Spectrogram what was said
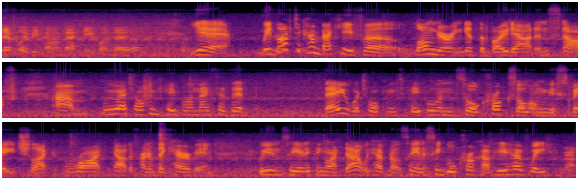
Definitely be coming back here one day though. Yeah, we'd love to come back here for longer and get the boat out and stuff. Um, we were talking to people and they said that they were talking to people and saw crocs along this beach, like right out the front of their caravan. We didn't see anything like that. We have not seen a single croc up here, have we? Nah,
